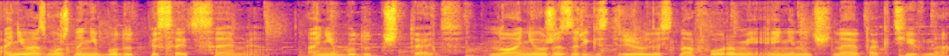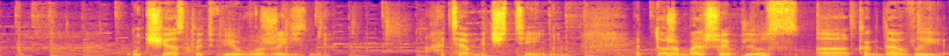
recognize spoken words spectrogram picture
Они, возможно, не будут писать сами, они будут читать, но они уже зарегистрировались на форуме, и они начинают активно участвовать в его жизни хотя бы чтением. Это тоже большой плюс, а, когда вы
